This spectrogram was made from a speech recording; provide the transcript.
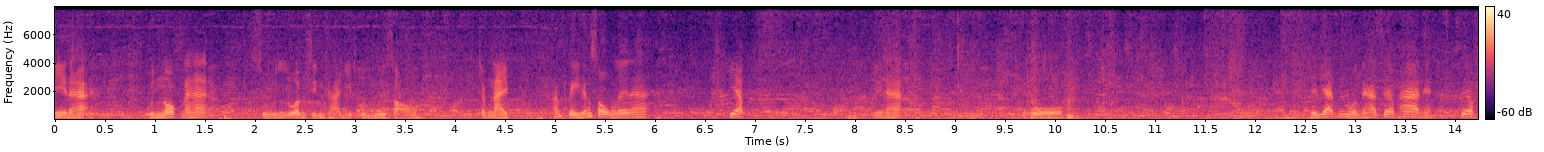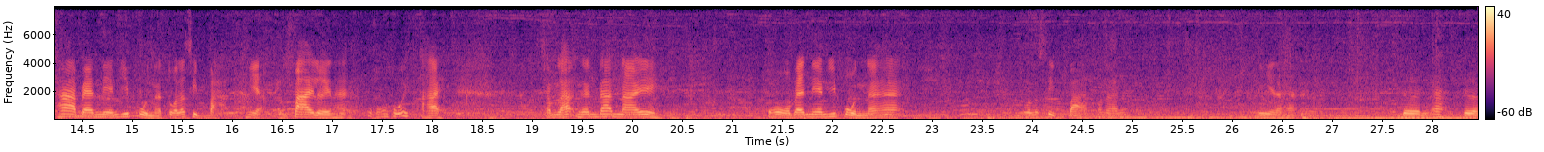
นี่นะฮะ คุณนกนะฮะ ศูนย์รวมสินค้าญี่ปุ่นมือสองจำหน่ายทั้งปีกทั้งส่งเลยนะฮะ เทียบ นี่นะฮะ โอ้โหเยอะแยะไปหมดนะฮะเสื้อผ้าเนี่ยเสื้อผ้าแบรนด์เนมญี่ปุ่นนะตัวละสิบบาทเนี่ยเห็นป้ายเลยนะฮะโอ้โหตายชำระเงินด้านใน โอ้โห แบรนด์เนมญี่ปุ่นนะฮะตัวละสิบบาทเท่านั้น นี่นะฮะ เดินอะเดิน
